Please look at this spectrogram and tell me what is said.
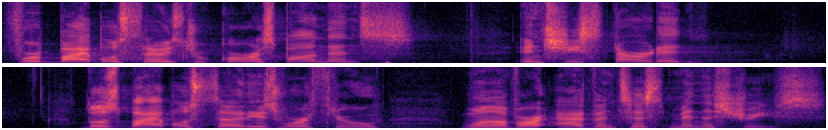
for Bible studies through correspondence. And she started. Those Bible studies were through one of our Adventist ministries.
